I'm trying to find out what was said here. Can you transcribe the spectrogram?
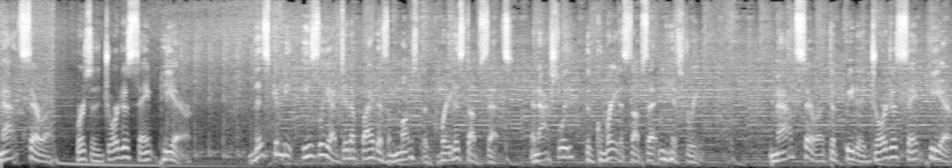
Matt Serra versus Georges St. Pierre. This can be easily identified as amongst the greatest upsets, and actually the greatest upset in history. Matt Serra defeated Georges St. Pierre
